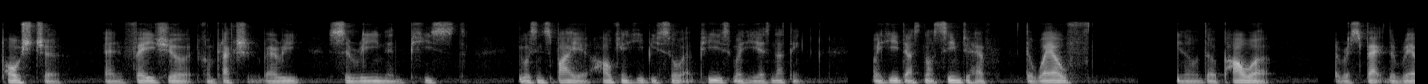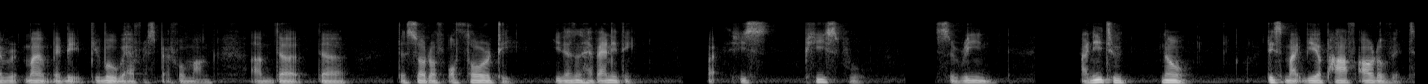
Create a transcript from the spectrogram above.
posture and facial complexion, very serene and peace. He was inspired. How can he be so at peace when he has nothing? When he does not seem to have the wealth, you know, the power, the respect, the rever- maybe people will have respect for monk, um, the the the sort of authority. He doesn't have anything, but he's peaceful, serene. I need to know this might be a path out of it,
